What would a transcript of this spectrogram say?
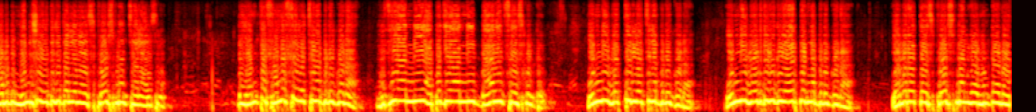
కాబట్టి మనిషి ఎదుగుదలలో స్పోర్ట్స్ మ్యాన్ చాలా అవసరం. ఎంత సమస్య వచ్చినప్పటికీ కూడా విజయాన్ని అపజయాన్ని బ్యాలెన్స్ చేసుకుంటూ ఎన్ని ఒత్తిళ్ళు వచ్చినప్పటికి కూడా ఎన్ని ఒడిదుడుకులు ఏర్పడినప్పటికి కూడా ఎవరైతే స్పోర్ట్స్ మ్యాన్గా ఉంటాడో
